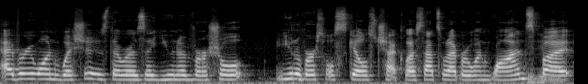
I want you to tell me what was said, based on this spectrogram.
everyone wishes there was a universal universal skills checklist. That's what everyone wants, mm-hmm. but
